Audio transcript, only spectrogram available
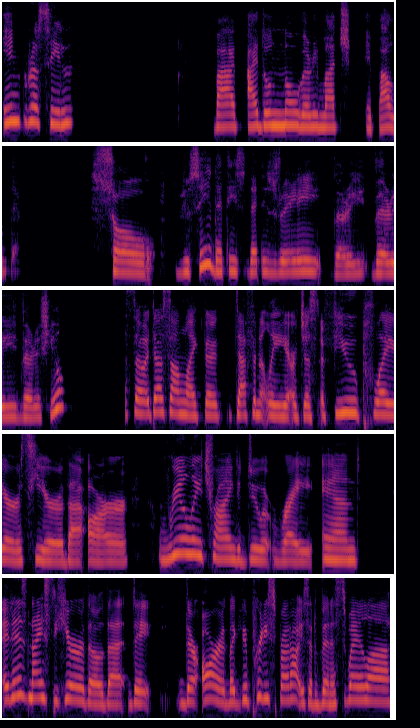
in Brazil, but I don't know very much about them. So you see, that is that is really very, very, very few. So it does sound like there definitely are just a few players here that are really trying to do it right. And it is nice to hear though that they there are like they're pretty spread out. You said Venezuela.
